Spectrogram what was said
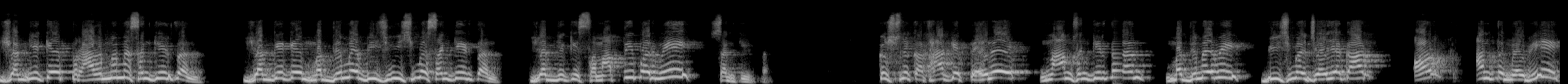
यज्ञ के प्रारंभ में संकीर्तन, यज्ञ के मध्य में बीच बीच में संकीर्तन यज्ञ की समाप्ति पर भी संकीर्तन। कृष्ण कथा के पहले नाम संकीर्तन, मध्य में भी, बीच में जय जयकार, और अंत में भी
